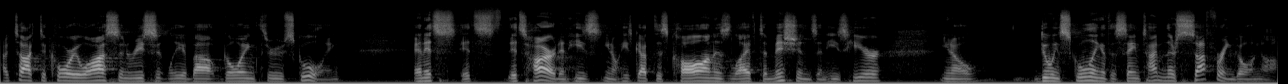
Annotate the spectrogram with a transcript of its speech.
I talked to Corey Wasson recently about going through schooling, and it's it's it's hard. And he's you know he's got this call on his life to missions, and he's here, you know, doing schooling at the same time, and there's suffering going on.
